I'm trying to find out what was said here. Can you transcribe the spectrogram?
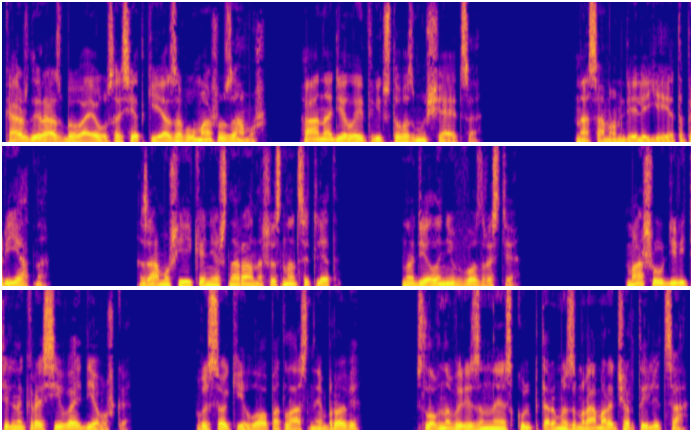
Каждый раз, бывая у соседки, я зову Машу замуж, а она делает вид, что возмущается. На самом деле ей это приятно. Замуж ей, конечно, рано, 16 лет, но дело не в возрасте. Маша удивительно красивая девушка, Высокий лоб, атласные брови, словно вырезанные скульптором из мрамора черты лица.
